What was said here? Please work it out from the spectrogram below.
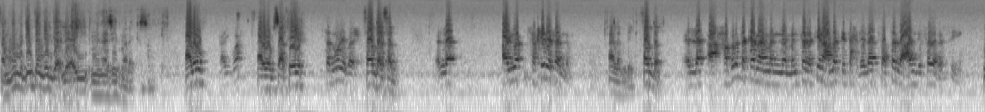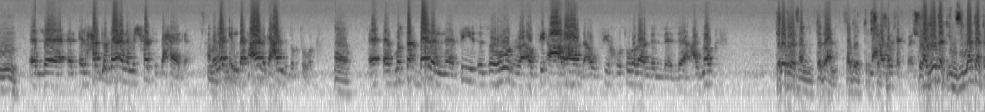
فمهم جدا يلجأ لأي من هذه المراكز. ألو؟ أيوه. أيوه مساء الخير. استنوا يا باشا. اتفضل يا فندم. لا. أيوه مساء الخير يا فندم. أهلا بيك. اتفضل. لا حضرتك أنا من من سنتين عملت تحليلات فطلع عندي فيروس سي الحمد لله أنا مش حاسس بحاجة. ولكن بتعالج عند دكتور. آه. آه، آه، مستقبلا في ظهور أو في أعراض أو في خطورة على الموقف. شكرا يا فندم تابعنا اتفضل يا. حضرتك حضرتك انزيماتك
